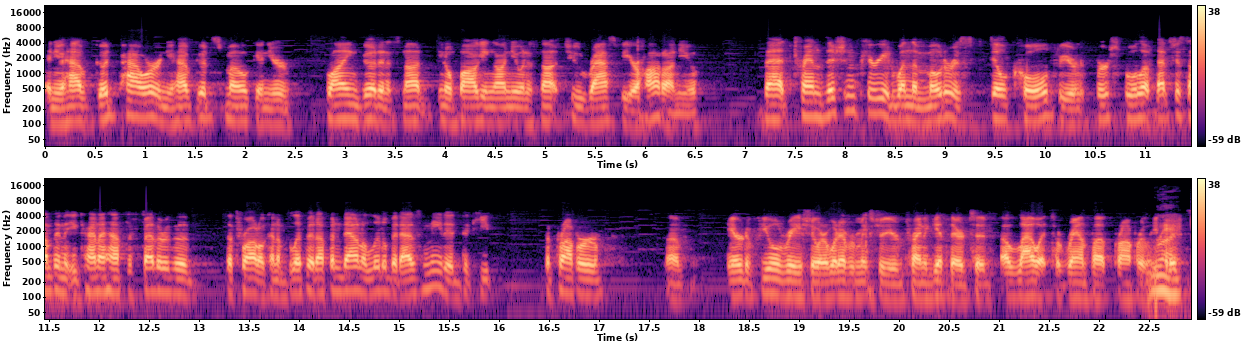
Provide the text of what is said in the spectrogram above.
and you have good power and you have good smoke and you're flying good and it's not you know bogging on you and it's not too raspy or hot on you, that transition period when the motor is still cold for your first spool up, that's just something that you kind of have to feather the, the throttle, kind of blip it up and down a little bit as needed to keep the proper uh, air to fuel ratio or whatever mixture you're trying to get there to allow it to ramp up properly. Right. it's-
